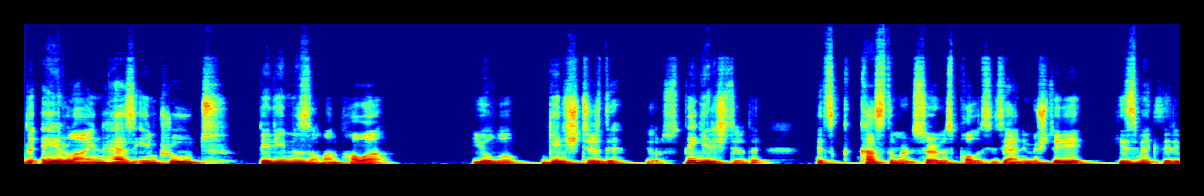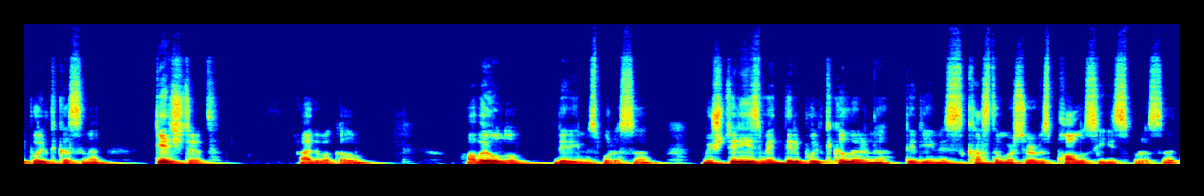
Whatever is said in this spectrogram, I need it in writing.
The airline has improved dediğimiz zaman hava yolu geliştirdi diyoruz. Ne geliştirdi? It's customer service policies yani müşteri hizmetleri politikasını geliştirdi. Hadi bakalım. Hava yolu dediğimiz burası. Müşteri hizmetleri politikalarını dediğimiz customer service policies burası.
